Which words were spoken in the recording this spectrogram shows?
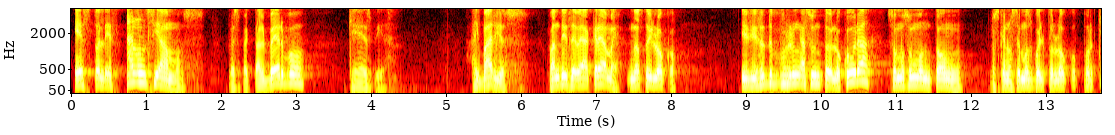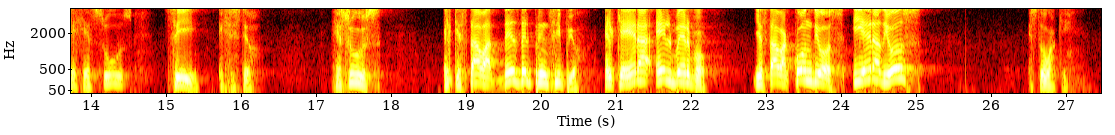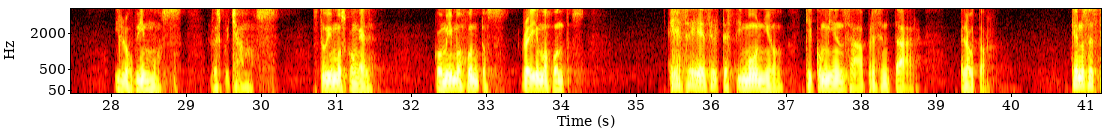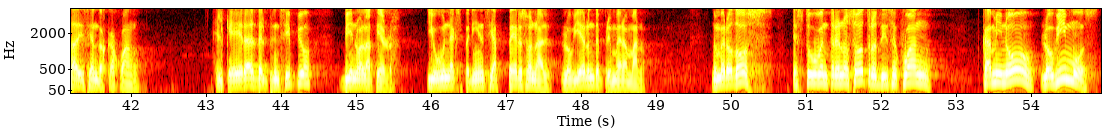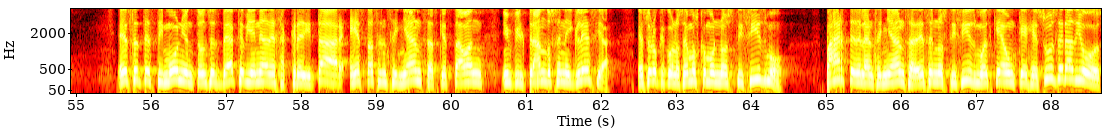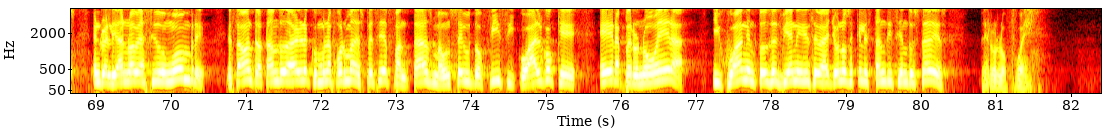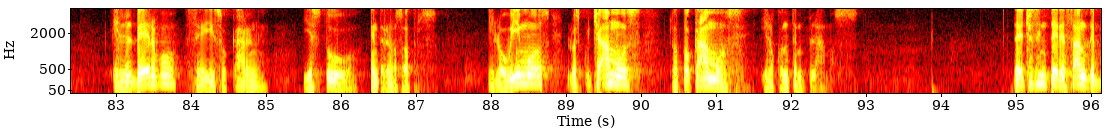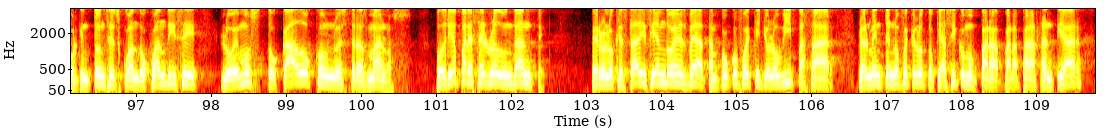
esto les anunciamos respecto al verbo que es vida. Hay varios. Juan dice, vea, créame, no estoy loco. Y si se te un asunto de locura, somos un montón los que nos hemos vuelto locos porque Jesús sí existió. Jesús, el que estaba desde el principio, el que era el verbo y estaba con Dios y era Dios, estuvo aquí. Y lo vimos, lo escuchamos, estuvimos con Él comimos juntos, reímos juntos. Ese es el testimonio que comienza a presentar el autor. ¿Qué nos está diciendo acá Juan? El que era desde el principio vino a la tierra y hubo una experiencia personal, lo vieron de primera mano. Número dos, estuvo entre nosotros, dice Juan, caminó, lo vimos. Este testimonio entonces vea que viene a desacreditar estas enseñanzas que estaban infiltrándose en la iglesia. Eso es lo que conocemos como gnosticismo. Parte de la enseñanza de ese gnosticismo es que aunque Jesús era Dios, en realidad no había sido un hombre. Estaban tratando de darle como una forma de especie de fantasma, un pseudo físico, algo que era pero no era. Y Juan entonces viene y dice, vea, yo no sé qué le están diciendo ustedes, pero lo fue. El verbo se hizo carne y estuvo entre nosotros. Y lo vimos, lo escuchamos, lo tocamos y lo contemplamos. De hecho es interesante porque entonces cuando Juan dice, lo hemos tocado con nuestras manos, podría parecer redundante, pero lo que está diciendo es, vea, tampoco fue que yo lo vi pasar, realmente no fue que lo toqué así como para, para, para tantear,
